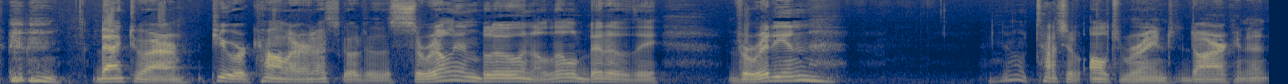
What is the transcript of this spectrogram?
back to our pure color. Let's go to the cerulean blue and a little bit of the viridian, a little touch of ultramarine to darken it.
